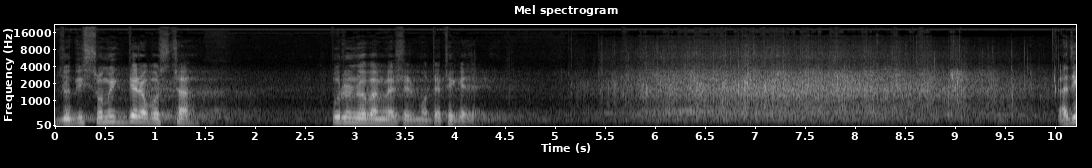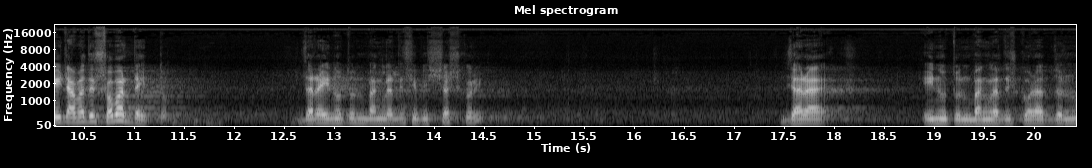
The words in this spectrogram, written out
যদি শ্রমিকদের অবস্থা পুরনো বাংলাদেশের মধ্যে থেকে যায়। কাজে এটা আমাদের সবার দায়িত্ব, যারা এই নতুন বাংলাদেশে বিশ্বাস করে, যারা এই নতুন বাংলাদেশ গড়ার জন্য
